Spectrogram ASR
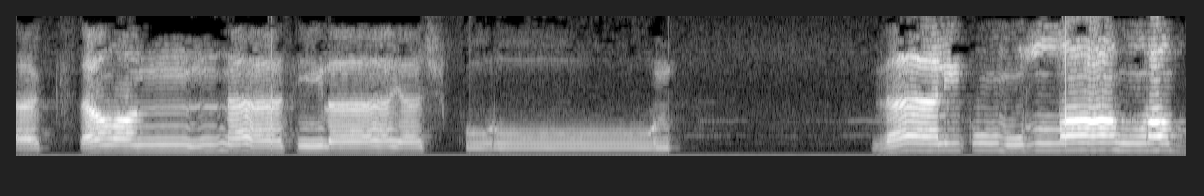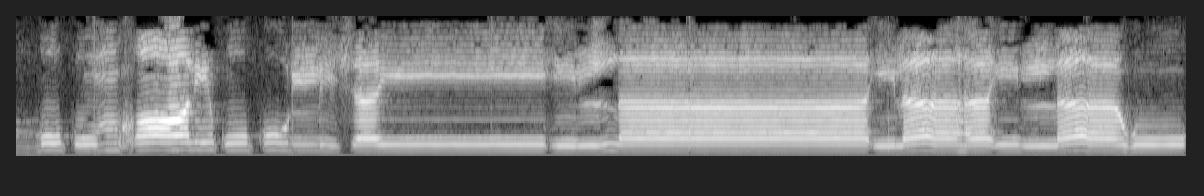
أَكْثَرَ النَّاسِ لَا يَشْكُرُونَ ذَلِكُمُ اللَّهُ رَبُّكُمْ خَالِقُ كُلِّ شَيْءٍ إلا إله إلا هو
